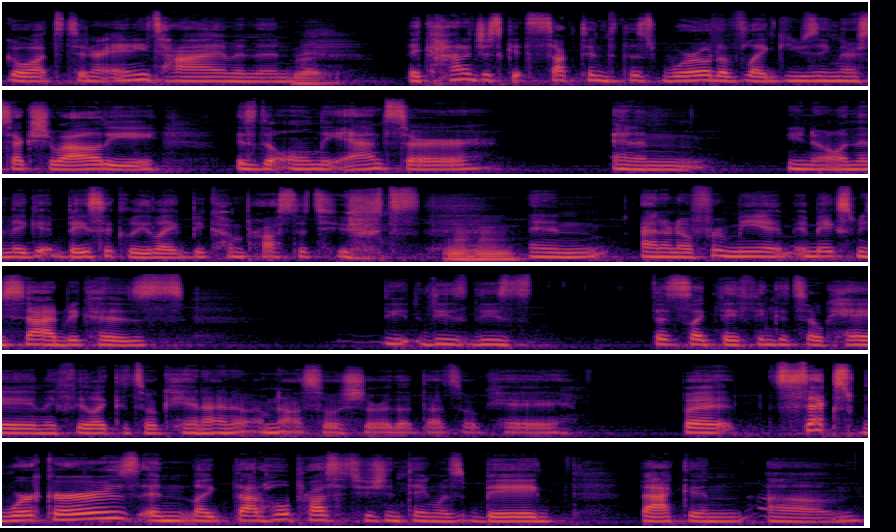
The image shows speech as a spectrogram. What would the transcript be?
go out to dinner anytime, and then Right. they kind of just get sucked into this world of like using their sexuality is the only answer, and you know, and then they get basically like become prostitutes. Mm-hmm. And I don't know. For me, it, it makes me sad because these these that's like they think it's okay and they feel like it's okay, and I don't, I'm not so sure that that's okay. But sex workers and like that whole prostitution thing was big back in um,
